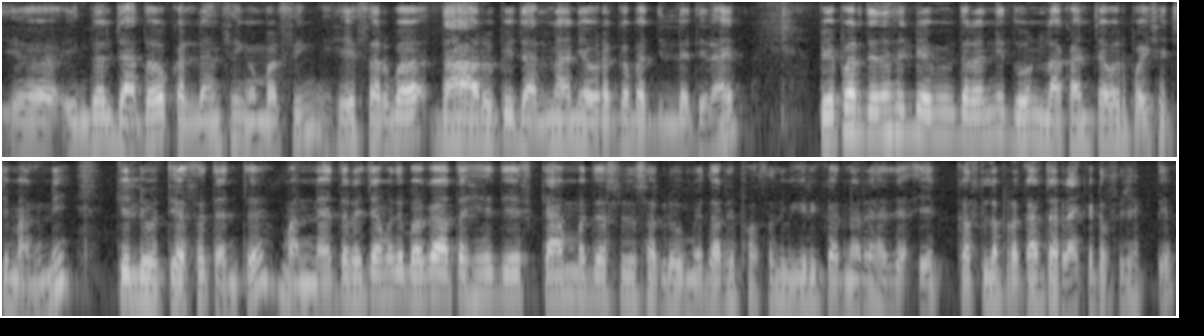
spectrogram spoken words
इंदल जाधव कल्याणसिंग अमरसिंग हे सर्व दहा आरोपी जालना आणि औरंगाबाद जिल्ह्यातील आहेत. पेपर देण्यासाठी उमेदवारांनी दोन लाखांच्यावर पैशाची मागणी केली होती असं त्यांचं म्हणणं आहे. तर याच्यामध्ये बघा आता हे जे स्कॅममध्ये असलेले सगळे उमेदवार हे फसवणुगिरी करणारे ह्या एक कसल्या प्रकारचा रॅकेट असू शकते?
